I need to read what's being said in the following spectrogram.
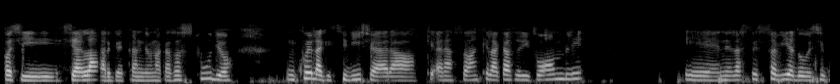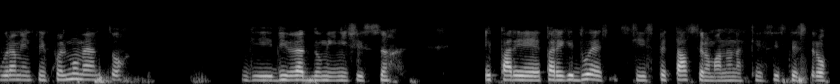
poi si, si, allarga e prende una casa studio, in quella che si dice era, che era stata anche la casa di Twombly. E nella stessa via dove sicuramente in quel momento vi, viveva Dominicis. E pare, pare che i due si spettassero, ma non è che si stessero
